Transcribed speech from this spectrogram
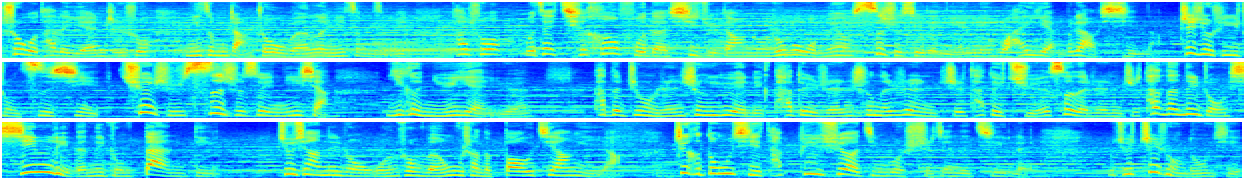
说过他的颜值，说你怎么长皱纹了？你怎么怎么样？他说我在契诃夫的戏剧当中，如果我没有四十岁的年龄，我还演不了戏呢。这就是一种自信。确实，四十岁，你想一个女演员，她的这种人生阅历，她对人生的认知，她对角色的认知，她的那种心理的那种淡定，就像那种我们说文物上的包浆一样。这个东西它必须要经过时间的积累。我觉得这种东西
